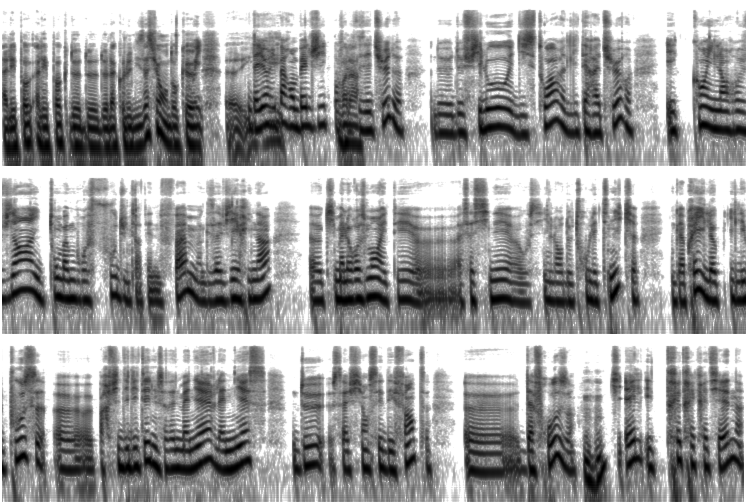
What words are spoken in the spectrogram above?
à l'époque, à l'époque de, de, de, la colonisation. Donc, oui. D'ailleurs, il, il, part en Belgique pour voilà. faire ses études de, de philo et d'histoire et de littérature. Et quand il en revient, il tombe amoureux fou d'une certaine femme, Xavier Rina, euh, qui malheureusement a été euh, assassiné aussi lors de troubles ethniques. Donc après, il, il épouse euh, par fidélité d'une certaine manière la nièce de sa fiancée défunte, euh, d'Aphrose, -hmm. qui elle est très très chrétienne,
